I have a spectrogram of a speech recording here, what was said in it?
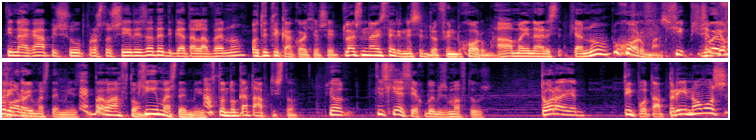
Την αγάπη σου προς το ΣΥΡΙΖΑ δεν την καταλαβαίνω. Ότι τι κακό έχει ο ΣΥΡΙΖΑ. Τουλάχιστον αριστερή είναι σύντροφη, είναι του χώρου μας. Άμα είναι αριστερή. Πιανού; Του χώρου μας. Σε ποιο χώρο είμαστε εμείς; Ε, αυτό. Ποιοι είμαστε εμείς; Αυτόν τον κατάπτυστο. Τι σχέση έχουμε εμείς με αυτούς; Τώρα ε, τίποτα. Πριν όμως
